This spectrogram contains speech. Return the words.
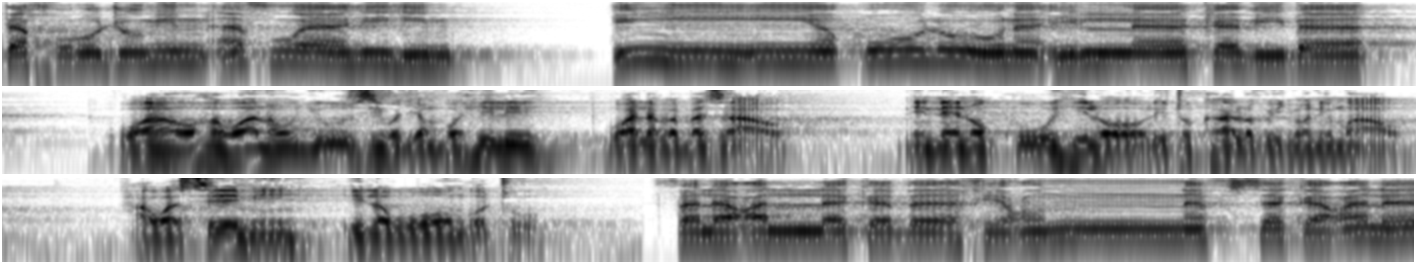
تخرج من أفواههم إن يقولون إلا كذبا wao hawana ujuzi wa jambo hili wala baba zao ni neno kuu hilo litokalo vinywani mwao hawasemi ila uongo tu فلعلك باخع نفسك على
